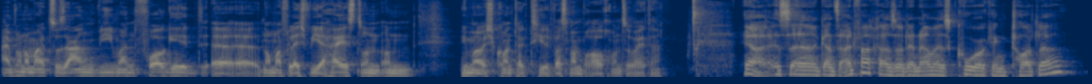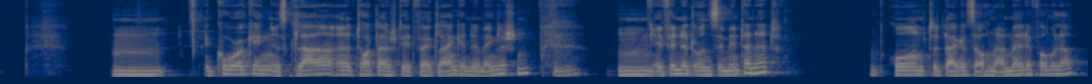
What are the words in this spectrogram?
einfach nochmal zu sagen, wie man vorgeht, äh, nochmal vielleicht, wie ihr heißt und, und wie man euch kontaktiert, was man braucht und so weiter. Ja, ist äh, ganz einfach. Also der Name ist Coworking Toddler. Hm, Coworking ist klar. Äh, Toddler steht für Kleinkind im Englischen. Hm, ihr findet uns im Internet und da gibt es auch ein Anmeldeformular.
